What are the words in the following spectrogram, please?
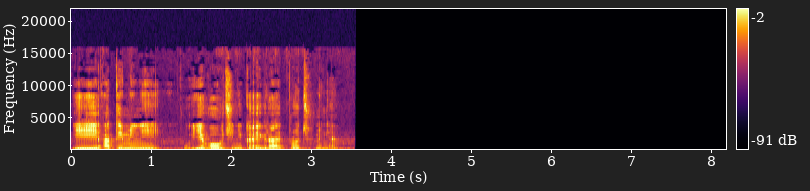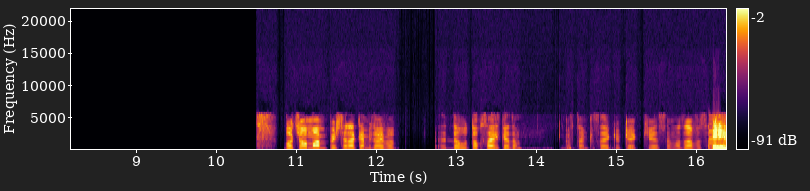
и от имени его ученика играет против меня. بچه من پیشترک امیلای داود تخسایل کردم گفتن که سعی که کی هستم مذاف هستم A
